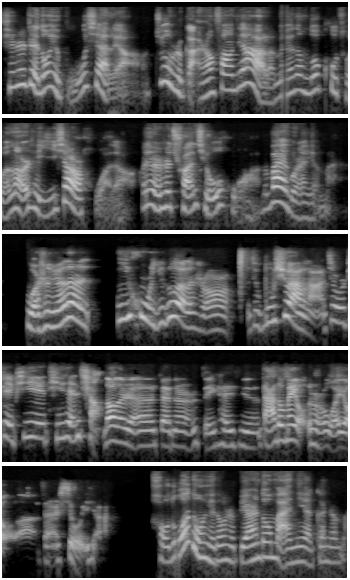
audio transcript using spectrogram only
其实这东西不限量，就是赶上放假了，没那么多库存了，而且一下火的，而且是全球火，那外国人也买。我是觉得一户一个的时候就不炫了，就是这批提前抢到的人在那儿贼开心，大家都没有的时候我有了，在那儿秀一下。好多东西都是别人都买你也跟着买。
